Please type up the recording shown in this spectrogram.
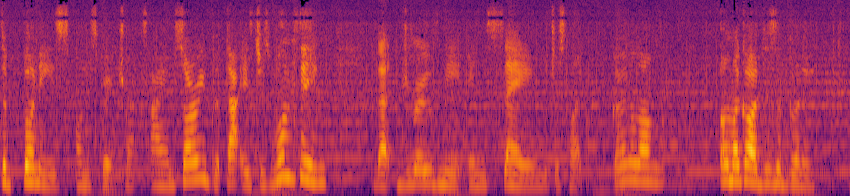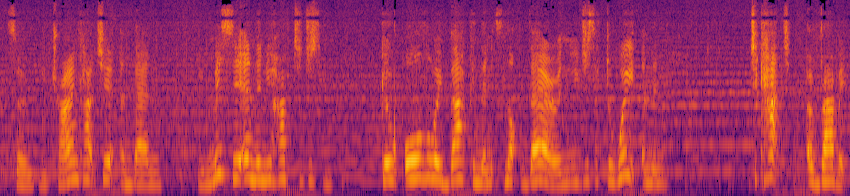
the bunnies on Spirit Tracks. I am sorry, but that is just one thing that drove me insane. Just like going along, oh my god, there's a bunny. So you try and catch it, and then you miss it, and then you have to just go all the way back, and then it's not there, and you just have to wait, and then to catch a rabbit.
